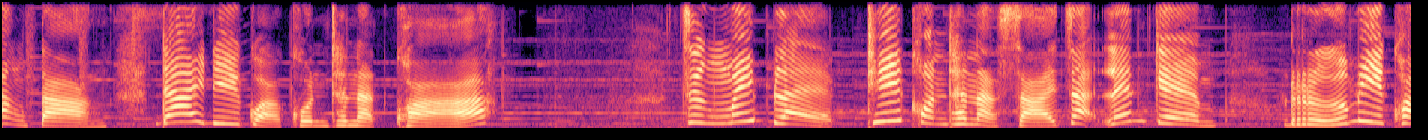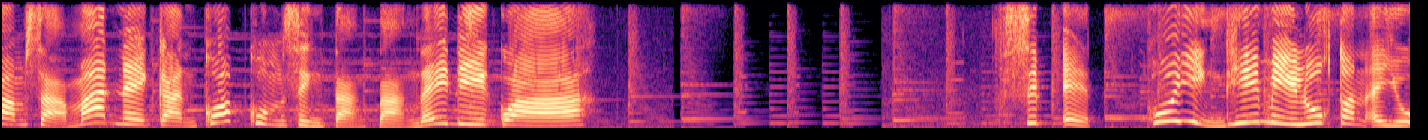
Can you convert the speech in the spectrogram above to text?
ต่างๆ ได้ดีกว่าคนถนัดขวา จึงไม่แปลกที่คนถนัดซ้ายจะเล่นเกม หรือมีความสามารถในการควบคุมสิ่งต่างๆ ได้ดีกว่า 11. ผู้หญิงที่มีลูกตอนอายุ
